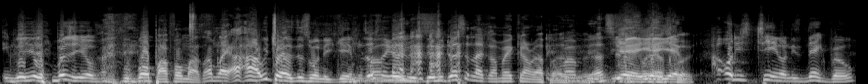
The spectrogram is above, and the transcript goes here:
based on your football performance. I'm like, ah, ah, which one is this one again? Those niggas, be- they be dressing like American rappers. Human bro. being. That's yeah, yeah, yeah. part. All this chain on his neck, bro.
